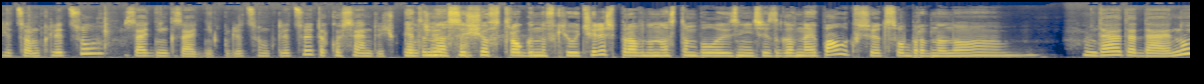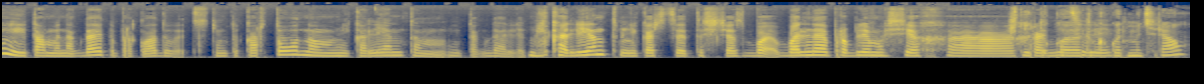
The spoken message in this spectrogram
Лицом к лицу, задник к заднику, лицом к лицу, и такой сэндвич получается. Это нас еще в Строгановке учились, правда, у нас там было, извините, из говна и палок все это собрано, но да, да, да. Ну и там иногда это прокладывается каким-то картоном, миколентом и так далее. Миколент, мне кажется, это сейчас больная проблема всех э, Что хранителей. такое? Это какой-то материал?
